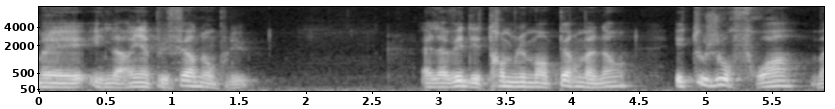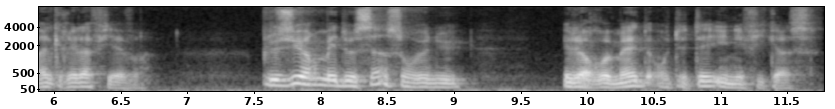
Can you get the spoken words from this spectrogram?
mais il n'a rien pu faire non plus. Elle avait des tremblements permanents et toujours froid malgré la fièvre. Plusieurs médecins sont venus, et leurs remèdes ont été inefficaces.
